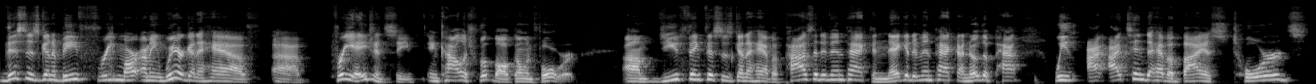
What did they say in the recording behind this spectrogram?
This is going to be free mark. I mean, we are going to have uh, free agency in college football going forward. Um, do you think this is going to have a positive impact and negative impact? I know the pa- we I, I tend to have a bias towards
